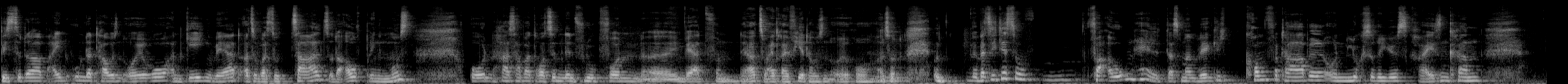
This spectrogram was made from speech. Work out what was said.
bist du da weit unter 1000 Euro an Gegenwert, also was du zahlst oder aufbringen musst und hast aber trotzdem den Flug von äh, im Wert von ja, 2, 3, 4.000 Euro. Also, und wenn man sich das so vor Augen hält, dass man wirklich komfortabel und luxuriös reisen kann,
